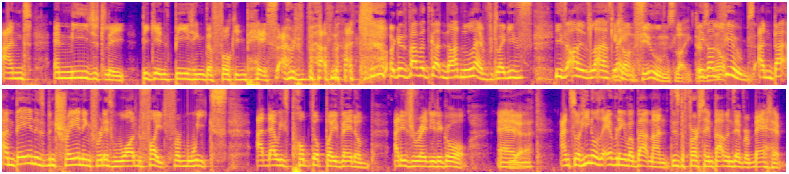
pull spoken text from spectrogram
and immediately begins beating the fucking piss out of Batman because Batman's got nothing left. Like he's he's on his last legs. He's on fumes. Like there's He's on no, fumes, and ba- and Bane has been training for this one fight for weeks, and now he's pumped up by Venom, and he's ready to go. Um, Yeah. And so he knows everything about Batman. This is the first time Batman's ever met him.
